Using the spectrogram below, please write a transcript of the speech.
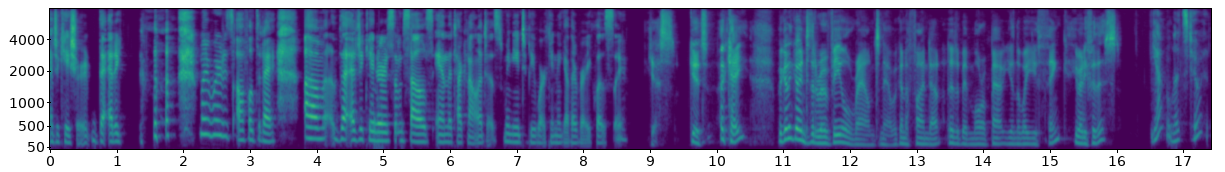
Education, the ed- my word is awful today. Um, the educators themselves and the technologists, we need to be working together very closely. Yes. Good. Okay. We're going to go into the reveal round now. We're going to find out a little bit more about you and the way you think. You ready for this? Yeah, let's do it.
